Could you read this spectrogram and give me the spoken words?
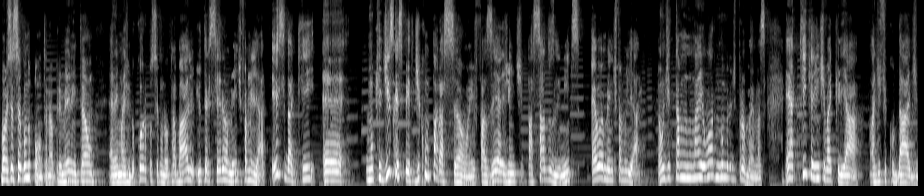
Bom, esse é o segundo ponto, né? O primeiro, então, era a imagem do corpo, o segundo é o trabalho, e o terceiro é o ambiente familiar. Esse daqui é. No que diz respeito de comparação e fazer a gente passar dos limites, é o ambiente familiar. É onde está o maior número de problemas. É aqui que a gente vai criar a dificuldade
